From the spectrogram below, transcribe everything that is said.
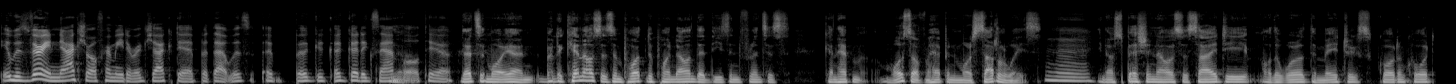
it was very natural for me to reject it, but that was a, a, a good example yeah. too. That's a more yeah, but it can also it's important to point out that these influences can happen most often happen in more subtle ways mm-hmm. you know especially in our society or the world the matrix quote unquote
